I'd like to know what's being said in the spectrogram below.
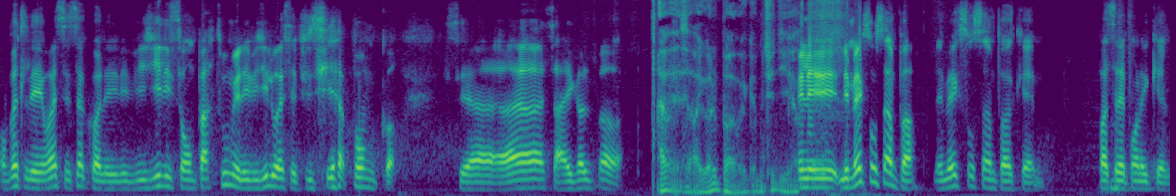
En fait, les, ouais, c'est ça, quoi. Les, les vigiles, ils sont partout, mais les vigiles, ouais, c'est fusils à pompe, quoi. C'est, euh, ouais, ça rigole pas. ouais. Ah ouais, ça rigole pas, ouais, comme tu dis. hein. Mais les, les mecs sont sympas. Les mecs sont sympas, quand même. Enfin, ça dépend lesquels.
